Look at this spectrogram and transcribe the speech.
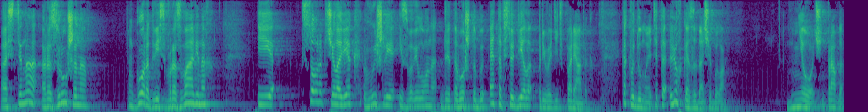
а стена разрушена, город весь в развалинах, и 40 человек вышли из Вавилона для того, чтобы это все дело приводить в порядок. Как вы думаете, это легкая задача была – не очень, правда?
